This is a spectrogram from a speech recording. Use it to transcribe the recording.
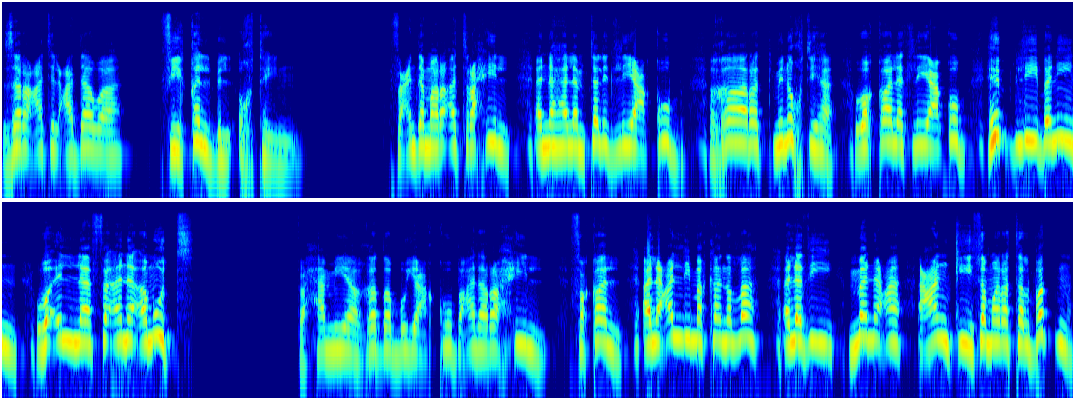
زرعت العداوة في قلب الأختين. فعندما رأت رحيل أنها لم تلد ليعقوب غارت من أختها وقالت ليعقوب هب لي بنين وإلا فأنا أموت. فحمي غضب يعقوب على رحيل فقال ألعلي مكان الله الذي منع عنك ثمرة البطن؟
